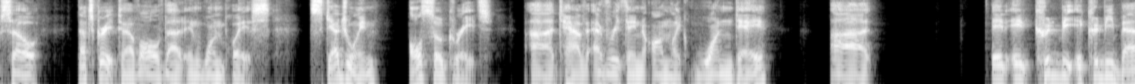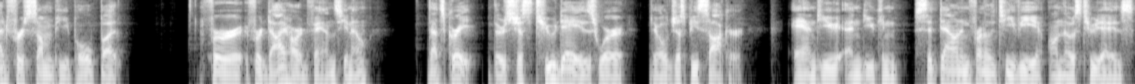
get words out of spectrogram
So that's great to have all of that in one place. Scheduling also great uh, to have everything on like one day. Uh, it it could be it could be bad for some people, but for for diehard fans, you know, that's great. There's just two days where there'll just be soccer, and you and you can sit down in front of the TV on those two days,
